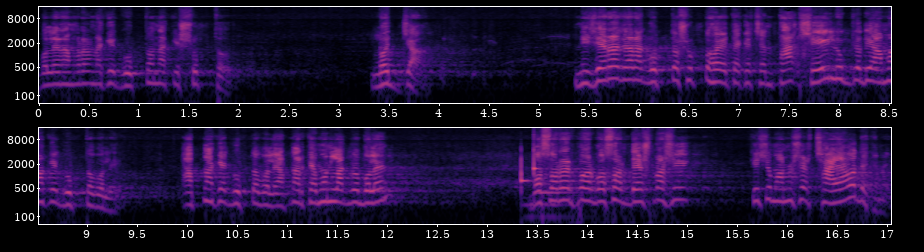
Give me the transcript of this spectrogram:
বলেন, আমরা নাকি গুপ্ত, নাকি সুপ্ত? লজ্জা। নিজেরা যারা গুপ্ত, সুপ্ত হয়ে থেকেছেন, তা, সেই লোক যদি আমাকে গুপ্ত বলে, আপনাকে গুপ্ত বলে, আপনার কেমন লাগবে বলেন? বছরের পর বছর দেশবাসী কিছু মানুষের ছায়াও দেখে নেই।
